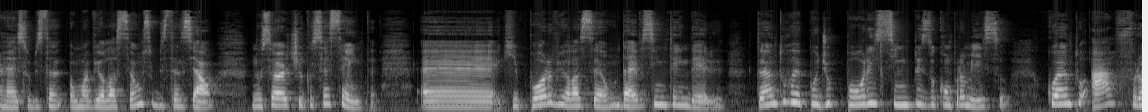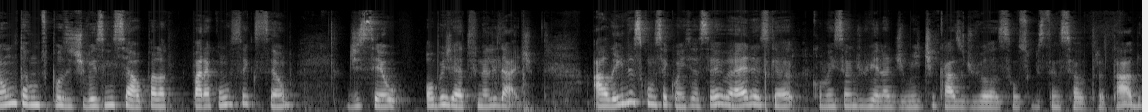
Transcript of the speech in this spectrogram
é, uma violação substancial, no seu artigo 60, é, que por violação deve-se entender tanto o repúdio puro e simples do compromisso, quanto a afronta a um dispositivo essencial para, para a consecução de seu objeto finalidade. Além das consequências severas que a Convenção de Viena admite em caso de violação substancial do tratado,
